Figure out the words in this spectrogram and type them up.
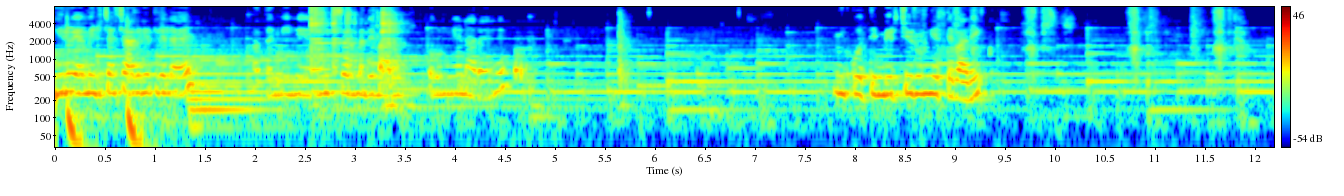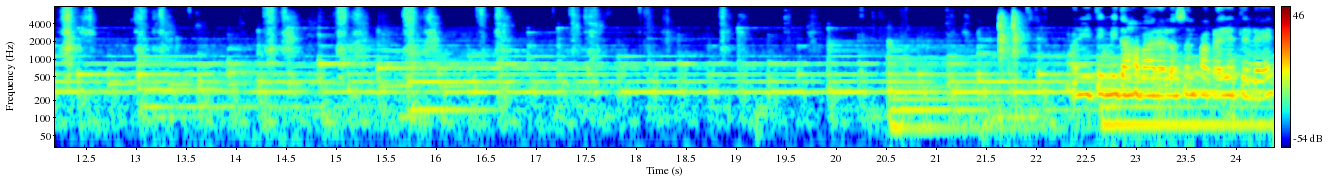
हिरव्या मिरच्या चार घेतलेल्या आहेत. आता मी हे मिक्सरमध्ये बारीक करून घेणार आहे. कोथिंबीर चिरून घेते बारीक. आणि इथे मी दहा बारा लसूण पाकळ्या घेतलेल्या आहेत.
